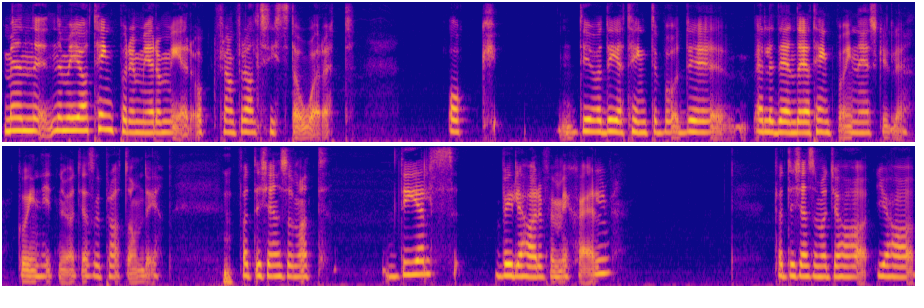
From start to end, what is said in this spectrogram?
men, nej, men jag har tänkt på det mer och mer och framförallt sista året. Och det var det jag tänkte på, det, eller det enda jag tänkte på innan jag skulle gå in hit nu, att jag ska prata om det. Mm. För att det känns som att dels vill jag ha det för mig själv. För att det känns som att jag har, jag har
